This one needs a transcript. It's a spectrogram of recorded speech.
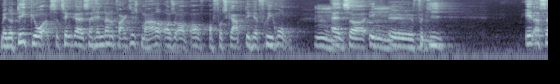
Men når det er gjort, så tænker jeg, så handler det faktisk meget også om at, at få skabt det her frirum. Mm. Altså, ikke, øh, fordi ellers så,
